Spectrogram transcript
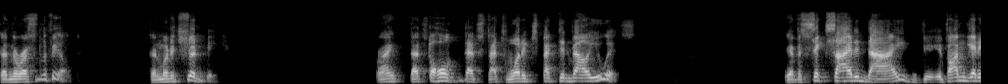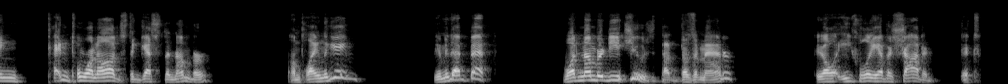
than the rest of the field, than what it should be. Right. That's the whole, that's that's what expected value is. You have a six-sided die. If, you, if I'm getting 10 to 1 odds to guess the number. I'm playing the game. Give me that bet. What number do you choose? That doesn't matter. They all equally have a shot at it.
